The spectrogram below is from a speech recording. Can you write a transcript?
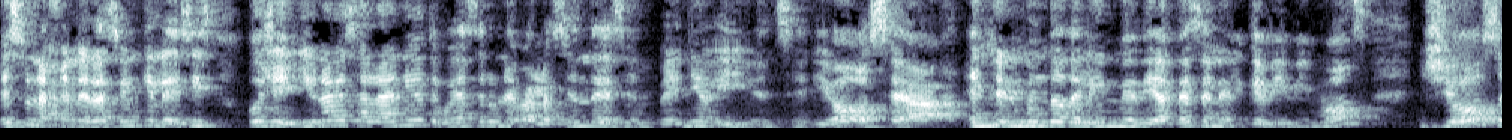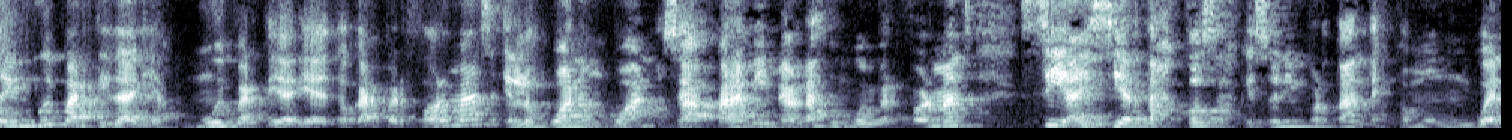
es una generación que le decís, oye, y una vez al año te voy a hacer una evaluación de desempeño y, ¿en serio? O sea, en el mundo de la inmediatez en el que vivimos, yo soy muy partidaria, muy partidaria de tocar performance en los one-on-one. O sea, para mí, me hablas de un buen performance, sí hay ciertas cosas que son importantes como un buen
